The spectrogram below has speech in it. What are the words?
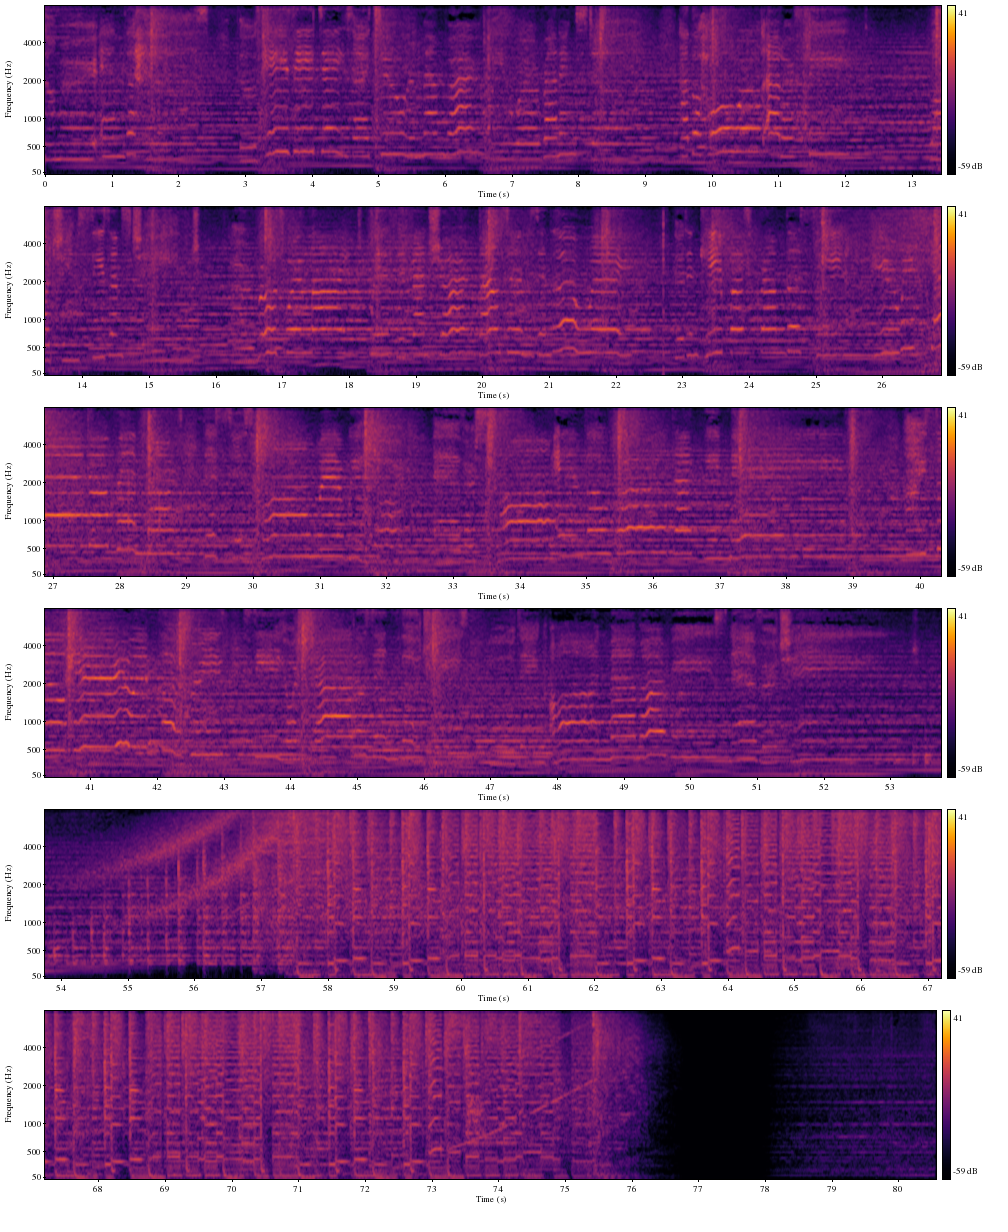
Summer in the hills. Those hazy days I do remember. We were running still. At the whole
